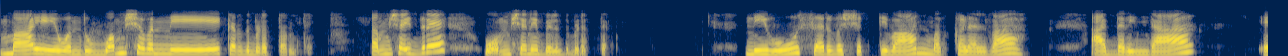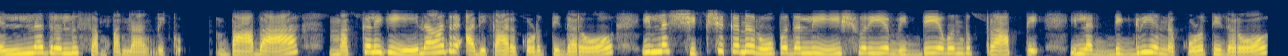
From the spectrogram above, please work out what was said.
ಮಾಯೆಯ ಒಂದು ವಂಶವನ್ನೇ ಕರೆದು ಬಿಡುತ್ತಂತೆ ಅಂಶ ಇದ್ರೆ ವಂಶನೇ ಬೆಳೆದು ಬಿಡುತ್ತೆ ನೀವು ಸರ್ವಶಕ್ತಿವಾನ್ ಮಕ್ಕಳಲ್ವಾ? ಆದ್ದರಿಂದ ಎಲ್ಲದರಲ್ಲೂ ಸಂಪನ್ನ ಆಗ್ಬೇಕು. ಬಾಬಾ, ಮಕ್ಕಳಿಗೆ ಏನಾದ್ರೆ ಅಧಿಕಾರ ಕೊಡುತ್ತಿದ್ದಾರೋ, ಇಲ್ಲ ಶಿಕ್ಷಕನ ರೂಪದಲ್ಲಿ ಈಶ್ವರೀಯ ವಿದ್ಯೆಯ ಒಂದು ಪ್ರಾಪ್ತಿ, ಇಲ್ಲ ಡಿಗ್ರಿಯನ್ನ ಕೊಡುತ್ತಿದ್ದಾರೋ,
